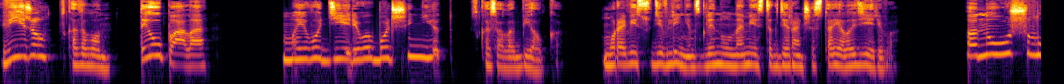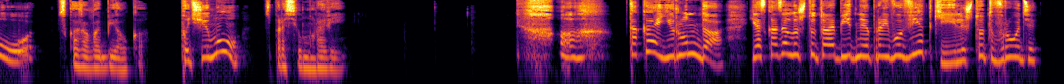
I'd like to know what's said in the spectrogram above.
«Вижу», — сказал он, — «ты упала». «Моего дерева больше нет», — сказала белка. Муравей с удивлением взглянул на место, где раньше стояло дерево. «Оно ушло», — сказала белка. «Почему?» — спросил муравей. «Ах, такая ерунда! Я сказала что-то обидное про его ветки или что-то вроде...»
